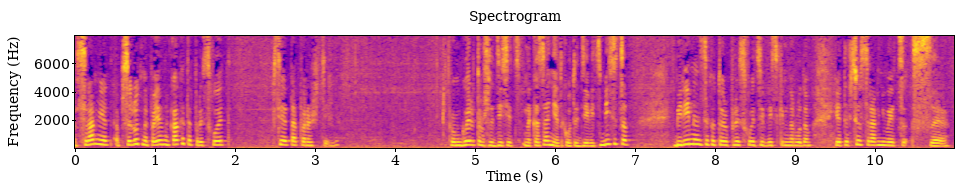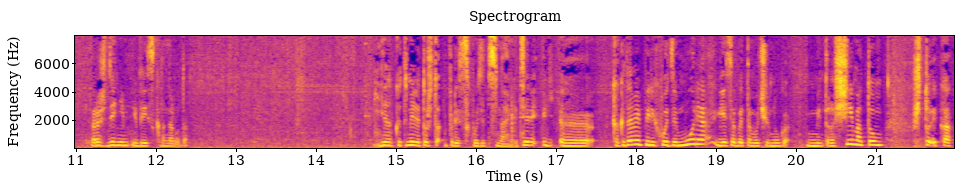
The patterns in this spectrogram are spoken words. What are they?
сравнивает абсолютно понятно, как это происходит все этапы рождения. Мы говорим о том, что 10 наказаний, это какое-то 9 месяцев беременности, которая происходит с еврейским народом. И это все сравнивается с рождением еврейского народа. И в какой-то мере то, что происходит с нами. Теперь, э, когда мы переходим море, есть об этом очень много мидрашим, о том, что и как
